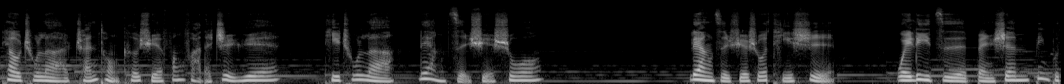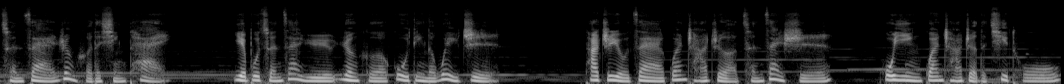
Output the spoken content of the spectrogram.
跳出了传统科学方法的制约，提出了量子学说。量子学说提示，微粒子本身并不存在任何的形态，也不存在于任何固定的位置。它只有在观察者存在时，呼应观察者的企图。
